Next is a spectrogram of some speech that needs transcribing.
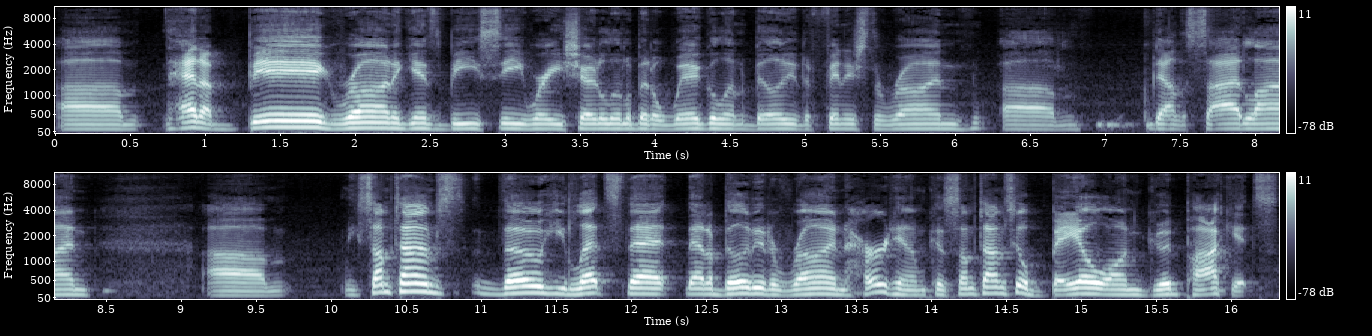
Um, had a big run against BC where he showed a little bit of wiggle and ability to finish the run um, down the sideline. Um, he sometimes though he lets that that ability to run hurt him because sometimes he'll bail on good pockets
